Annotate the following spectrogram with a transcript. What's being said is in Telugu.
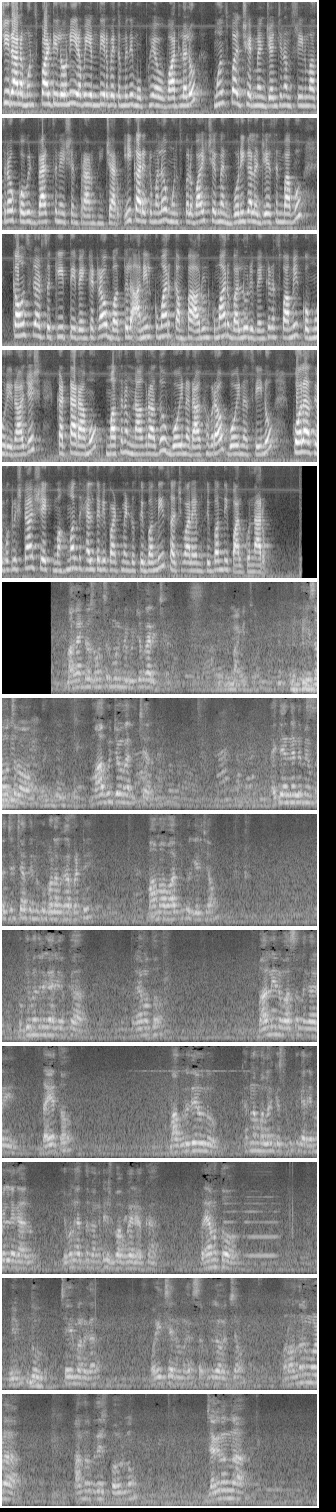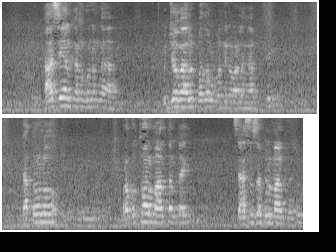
చీరాల మున్సిపాలిటీలోని ఇరవై ఎనిమిది ఇరవై తొమ్మిది ముప్పై వార్డులలో municipal chairman Janjanam Srinivasarao covid vaccination ప్రారంభించారు. ఈ కార్యక్రమంలో municipal vice chairman Bonigala Jason Babu councillors Keerthi Venkatrao Battula Anil Kumar Kampa Arun Kumar Valluri Venkataswamy Kommuri Rajesh Kattaramu Masanam Nagaraju Boina రాఘవరావు బోయిన శ్రీను కోలా శివకృష్ణ షేక్ మహమ్మద్ హెల్త్ డిపార్ట్మెంట్ సిబ్బంది సచివాలయం సిబ్బంది పాల్గొన్నారు. ఇప్పుడు మాకు ఇచ్చారు ఈ సంవత్సరం మాకు ఉద్యోగాలు ఇచ్చారు. అయితే ఏంటంటే మేము ప్రజల చేత ఎన్నుకోబడాలి కాబట్టి మా మా వార్డులో గెలిచాం. ముఖ్యమంత్రి గారి యొక్క ప్రేమతో బాలినేని వాసన్న గారి దయతో మా గురుదేవులు కన్నం బల్లం కృష్ణమూర్తి ఎమ్మెల్యే గారు యువనేత వెంకటేష్ బాబు గారి యొక్క ప్రేమతో మీ ముందు చైర్మన్గా వైస్ చైర్మన్గా సభ్యులుగా వచ్చాం. మనం అందరం కూడా ఆంధ్రప్రదేశ్ పౌరులం. జగనన్న ఆశయాలకు అనుగుణంగా ఉద్యోగాలు పదవులు పొందిన వాళ్ళం కాబట్టి గతంలో ప్రభుత్వాలు మారుతుంటాయి శాసనసభ్యులు మారుతారు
